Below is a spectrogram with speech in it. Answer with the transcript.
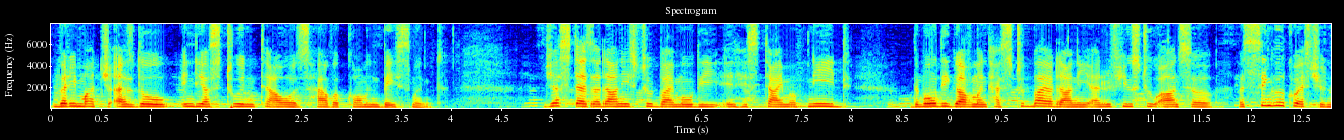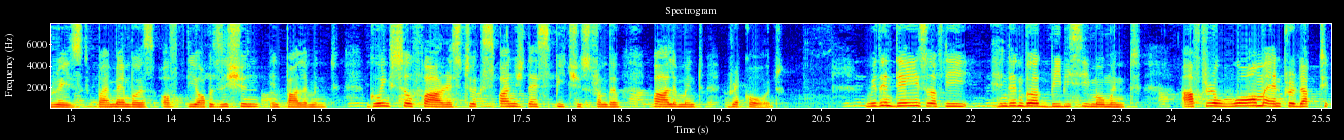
very much as though India's twin towers have a common basement. Just as Adani stood by Modi in his time of need, the Modi government has stood by Adani and refused to answer a single question raised by members of the opposition in parliament, going so far as to expunge their speeches from the parliament record. Within days of the Hindenburg BBC moment, after a warm and productive,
